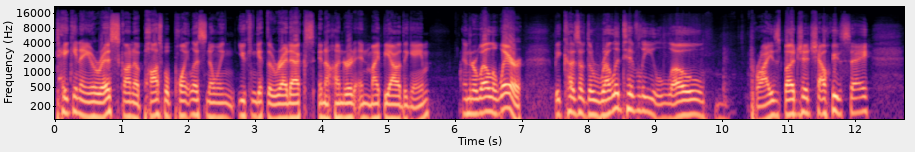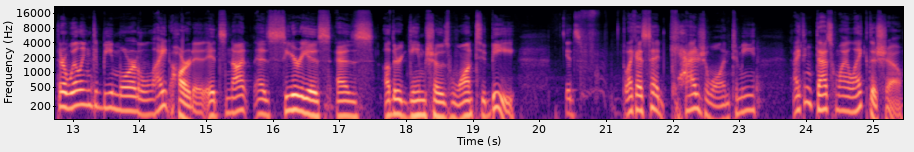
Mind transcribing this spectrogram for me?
taking a risk on a possible pointless knowing you can get the red x in a 100 and might be out of the game? And they're well aware because of the relatively low prize budget shall we say they're willing to be more lighthearted. It's not as serious as other game shows want to be. It's like I said, casual, and to me, I think that's why I like this show.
